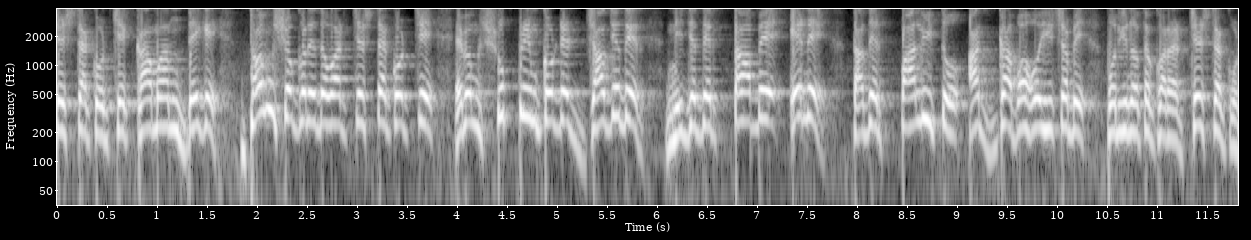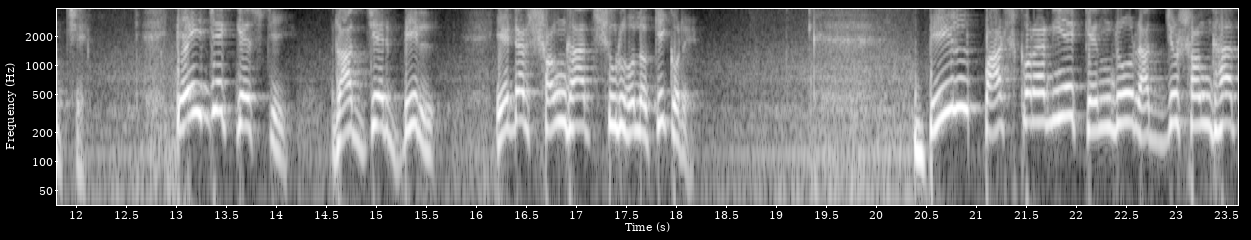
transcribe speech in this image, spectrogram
চেষ্টা করছে, কামান দেখে ধ্বংস করে দেওয়ার চেষ্টা করছে, এবং সুপ্রিম কোর্টের জাজেদের নিজেদের তাবে এনে তাদের পালিত আজ্ঞাবহ হিসাবে পরিণত করার চেষ্টা করছে। এই যে কেসটি, রাজ্যের বিল, এটার সংঘাত শুরু হলো কি করে? বিল পাশ করা নিয়ে কেন্দ্র, রাজ্য সংঘাত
